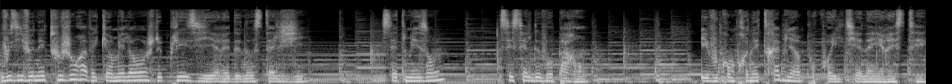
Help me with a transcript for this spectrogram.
Vous y venez toujours avec un mélange de plaisir et de nostalgie. Cette maison, c'est celle de vos parents. Et vous comprenez très bien pourquoi ils tiennent à y rester.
